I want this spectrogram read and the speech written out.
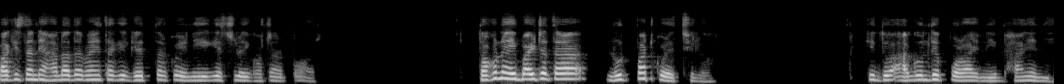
পাকিস্তানি হানাদার বাহিনী তাকে গ্রেপ্তার করে নিয়ে গেছিল এই ঘটনার পর। তখন এই বাড়িটা তারা লুটপাট করেছিল। কিন্তু আগুন দিয়ে পড়ায়নি, ভাঙেনি।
